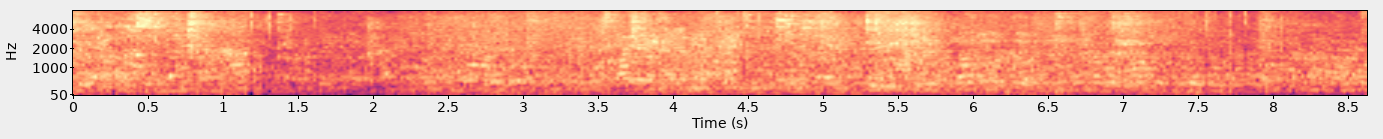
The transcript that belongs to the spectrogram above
Obrigada.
